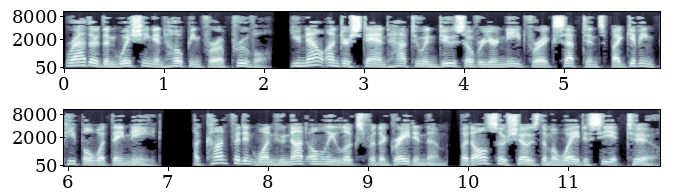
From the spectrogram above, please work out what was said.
Rather than wishing and hoping for approval, you now understand how to induce over your need for acceptance by giving people what they need. A confident one who not only looks for the great in them, but also shows them a way to see it too.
